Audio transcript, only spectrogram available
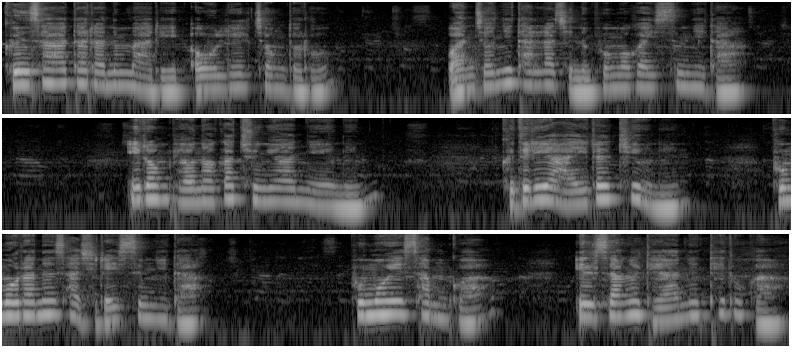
근사하다라는 말이 어울릴 정도로 완전히 달라지는 부모가 있습니다. 이런 변화가 중요한 이유는 그들이 아이를 키우는 부모라는 사실에 있습니다. 부모의 삶과 일상을 대하는 태도가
